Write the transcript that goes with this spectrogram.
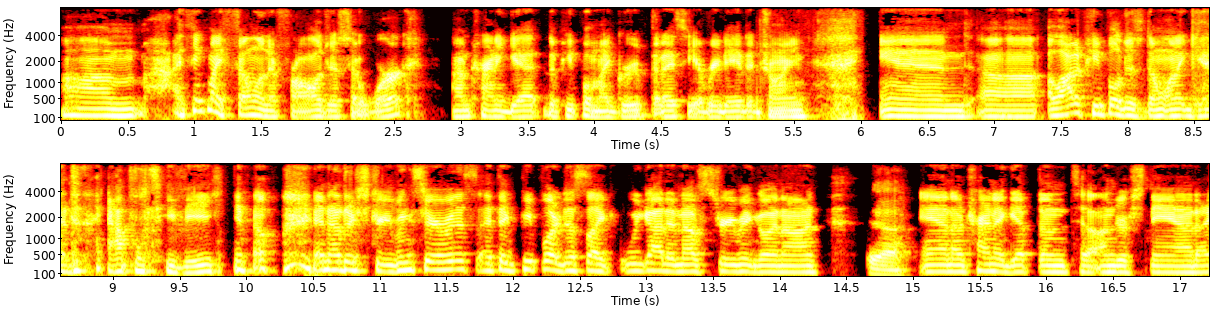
Um, I think my fellow nephrologist at work. I'm trying to get the people in my group that I see every day to join, and uh, a lot of people just don't want to get Apple TV, you know, another streaming service. I think people are just like, we got enough streaming going on, Yeah. and I'm trying to get them to understand. I,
